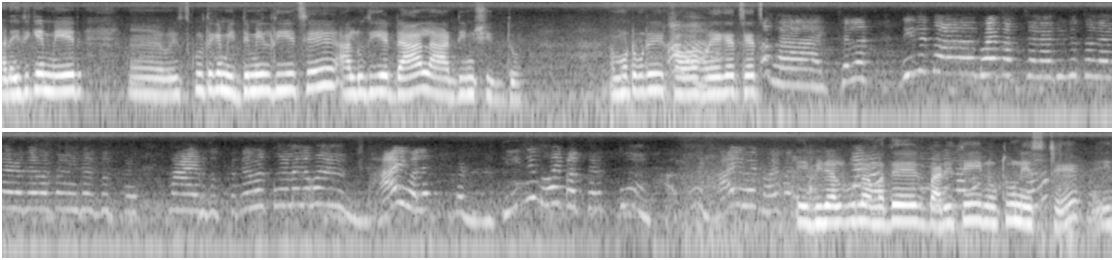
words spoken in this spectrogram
আর এইদিকে মেয়ের স্কুল থেকে মিড ডে মিল দিয়েছে আলু দিয়ে ডাল আর ডিম সিদ্ধ। মোটামুটি খাওয়া হয়ে গেছে। এই বিড়ালগুলো আমাদের বাড়িতেই নতুন এসছে এই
